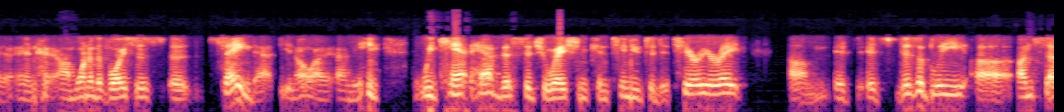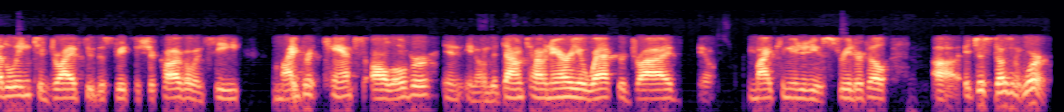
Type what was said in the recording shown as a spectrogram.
and I'm one of the voices uh, saying that. You know, I, I mean, we can't have this situation continue to deteriorate. Um, it, it's visibly uh, unsettling to drive through the streets of Chicago and see migrant camps all over in you know in the downtown area, Wacker Drive, you know, my community of Streeterville. Uh, it just doesn't work.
